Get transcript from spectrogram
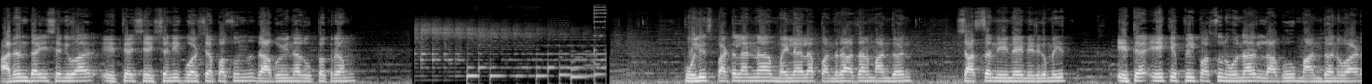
आनंददायी शनिवार येत्या शैक्षणिक वर्षापासून राबविणार उपक्रम. पोलीस पाटलांना महिन्याला पंधरा हजार मानधन शासन निर्णय निर्गमित. येत्या एक एप्रिलपासून होणार लागू मानधन वाढ.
